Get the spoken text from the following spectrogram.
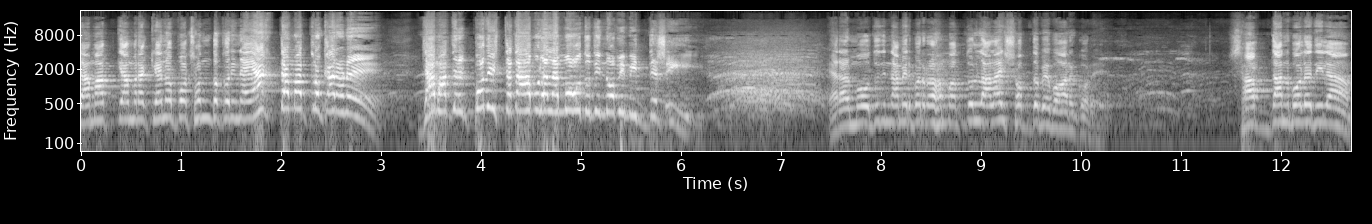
জামাতকে আমরা কেন পছন্দ করি না? একটা মাত্র কারণে জামাতের প্রতিষ্ঠাতা আবুল আলাহ মৌদুদ্দিন নবী বিদ্বেষী। এরা মৌদুদ্দিন নামের পর রহমতুল্লাহ আলাই শব্দ ব্যবহার করে। সাবধান বলে দিলাম।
